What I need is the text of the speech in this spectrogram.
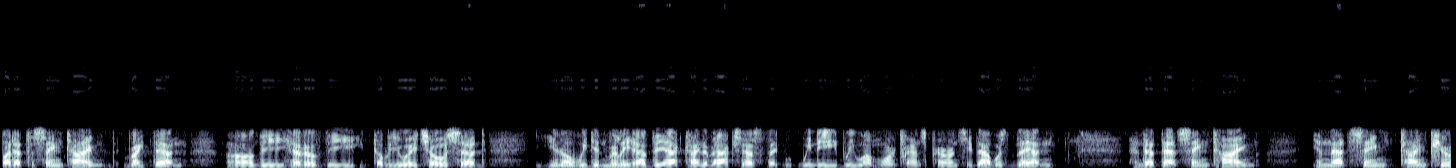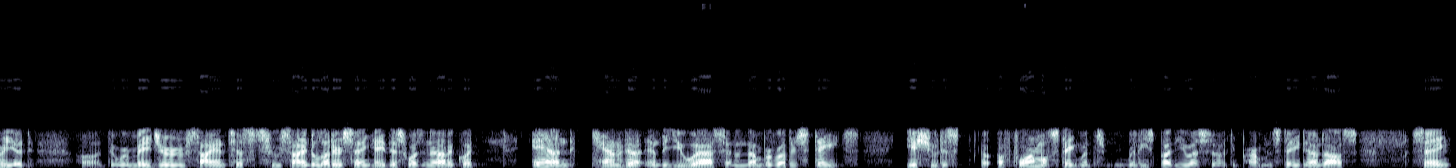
But at the same time, right then, uh, the head of the WHO said, you know, we didn't really have the kind of access that we need. We want more transparency. That was then. And at that same time, in that same time period, uh, there were major scientists who signed a letter saying, hey, this wasn't adequate. And Canada and the U.S. and a number of other states issued a, a formal statement released by the U.S. Uh, Department of State and us saying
